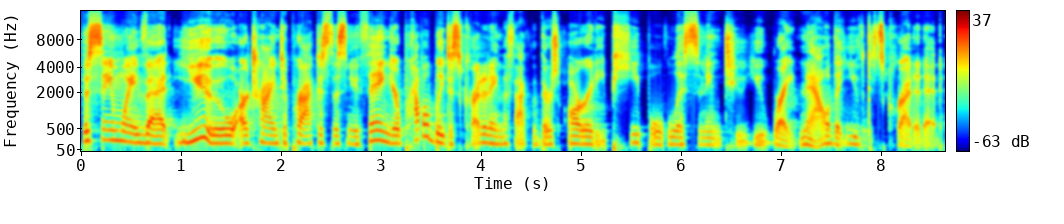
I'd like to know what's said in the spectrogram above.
The same way that you are trying to practice this new thing, you're probably discrediting the fact that there's already people listening to you right now that you've discredited.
